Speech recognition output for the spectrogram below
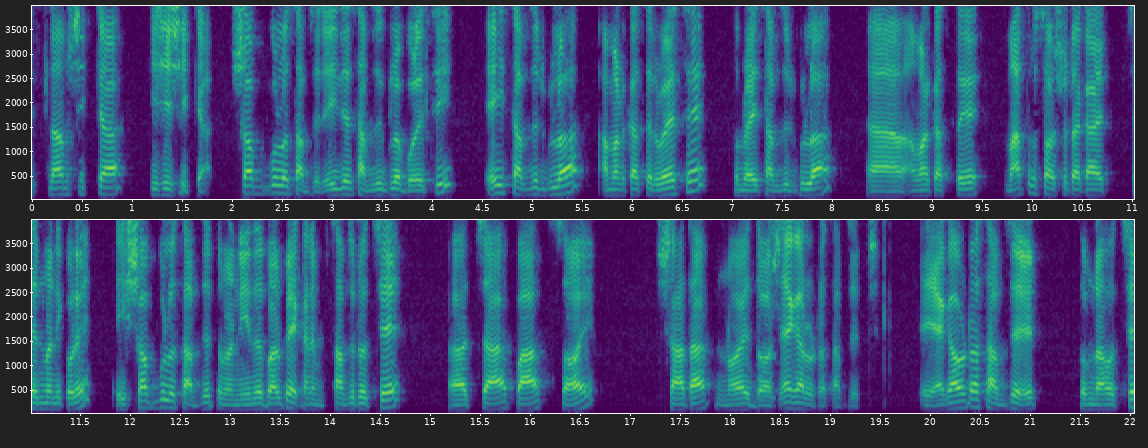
ইসলাম শিক্ষা, কৃষি শিক্ষা, সবগুলো সাবজেক্ট এই যে সাবজেক্টগুলো বলেছি এই সাবজেক্টগুলো আমার কাছে রয়েছে। তোমরা এই সাবজেক্টগুলো আমার কাছ থেকে মাত্র ছয়শো টাকায় সেন্ড মানি করে এই সবগুলো সাবজেক্ট তোমরা নিয়ে নিতে পারবে। এখানে সাবজেক্ট হচ্ছে চার, পাঁচ, ছয়, সাত, আট, নয়, দশ, এগারোটা সাবজেক্ট এই এগারোটা সাবজেক্ট তোমরা হচ্ছে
